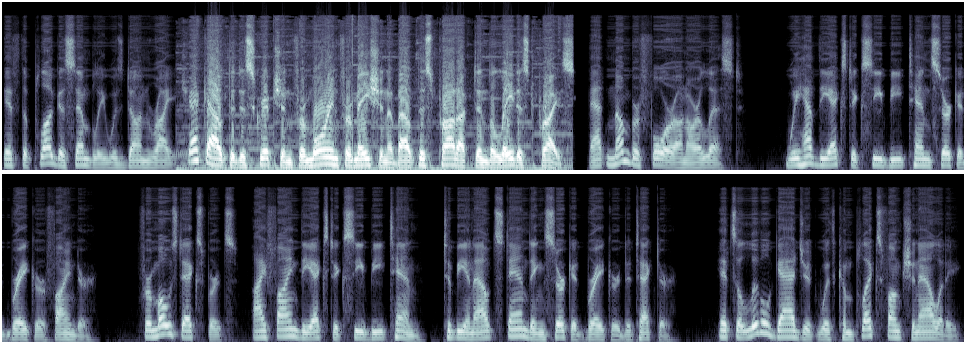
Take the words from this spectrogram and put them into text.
if the plug assembly was done right. Check out the description for more information about this product and the latest price. At number 4 on our list. We have the Extech CB10 Circuit Breaker Finder. For most experts, I find the Extech CB10 to be an outstanding circuit breaker detector. It's a little gadget with complex functionality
